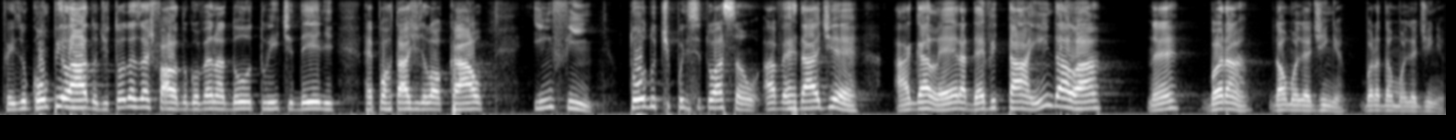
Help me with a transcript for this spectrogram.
Fez um compilado de todas as falas do governador, tweet dele, reportagem de local, enfim, todo tipo de situação. A verdade é, a galera deve estar tá ainda lá, né? Bora dar uma olhadinha. Bora dar uma olhadinha.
